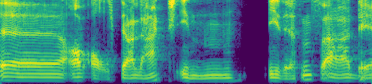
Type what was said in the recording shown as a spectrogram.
eh, av alt jeg har lært innen idretten, så er det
